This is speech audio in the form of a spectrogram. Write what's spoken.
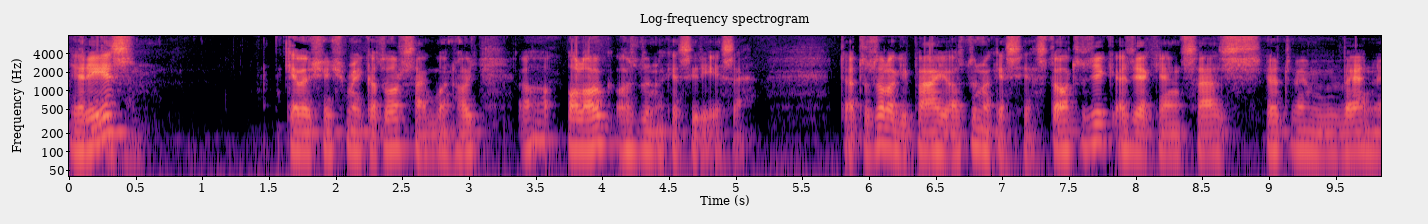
rész. Kevesen ismerik az országban, hogy a alag az Dunakeszi része. Tehát az alagi pálya az Dunakeszihez tartozik, 1950-ben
